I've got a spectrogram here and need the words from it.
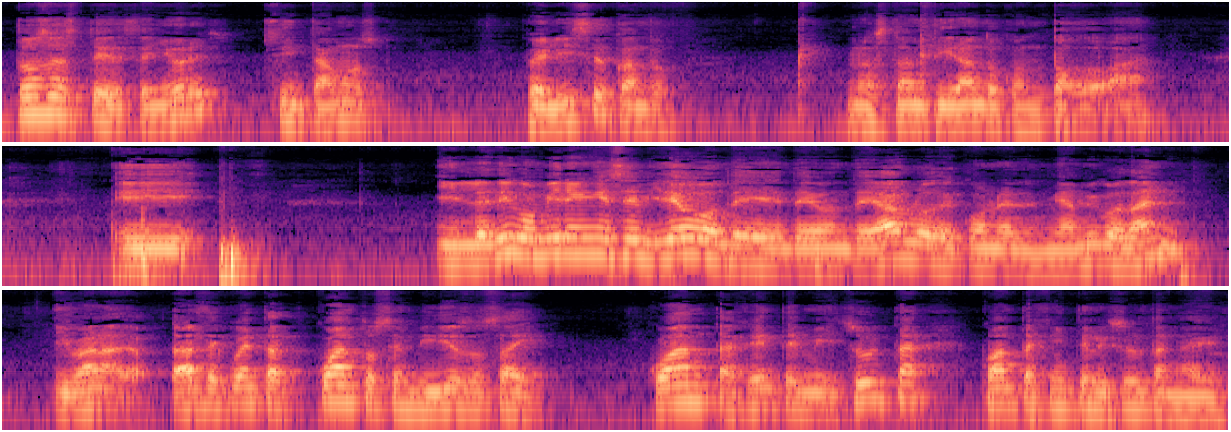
Entonces, este, señores, sintámonos felices cuando nos están tirando con todo. ¿va? Y le digo, miren ese video de, de donde hablo de, con el, mi amigo Dani y van a darse cuenta cuántos envidiosos hay. Cuánta gente me insulta, cuánta gente le insultan a él.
